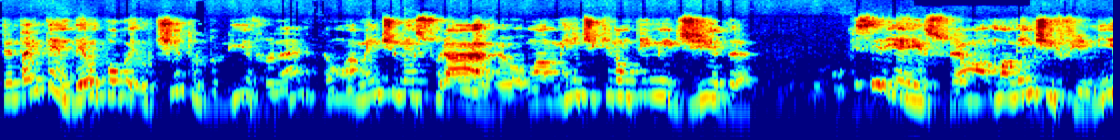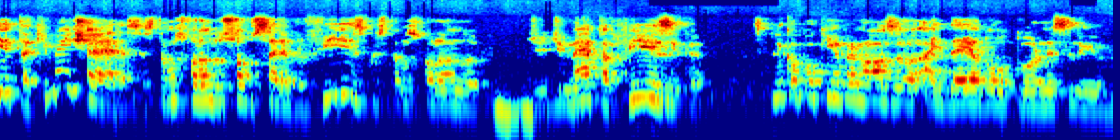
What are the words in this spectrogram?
tentar entender um pouco o título do livro, né? Então, a mente imensurável, uma mente que não tem medida. Que seria isso? É uma, uma mente infinita? Que mente é essa? Estamos falando só do cérebro físico? Estamos falando de, de metafísica? Explica um pouquinho para nós a, a ideia do autor nesse livro.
